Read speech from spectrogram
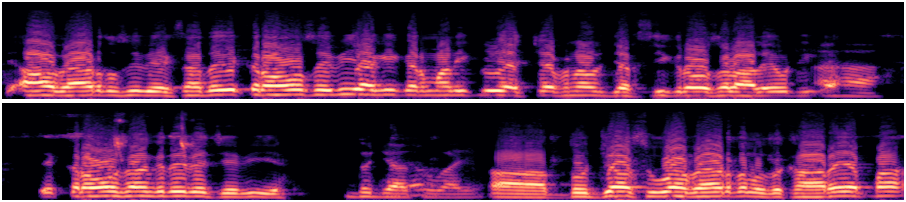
ਤੇ ਆਹ ਵੈਰ ਤੁਸੀਂ ਵੇਖ ਸਕਦੇ ਜੇ ਕ੍ਰੋਸ ਇਹ ਵੀ ਆ ਗਈ ਕਰਮਾਂ ਦੀ ਕੋਈ ਐਚਐਫ ਨਾਲ ਜਰਸੀ ਕ੍ਰੋਸ ਲਾ ਲਿਓ ਠੀਕ ਆ? ਤੇ ਕ੍ਰੋਸ ਅੰਗ ਦੇ ਵਿੱਚ ਇਹ ਵੀ ਆ। ਦੂਜਾ ਸੂਆ ਜੀ। ਆ ਦੂਜਾ ਸੂਆ ਵੈਰ ਤੁਹਾਨੂੰ ਦਿਖਾ ਰਹੇ ਆਪਾਂ।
